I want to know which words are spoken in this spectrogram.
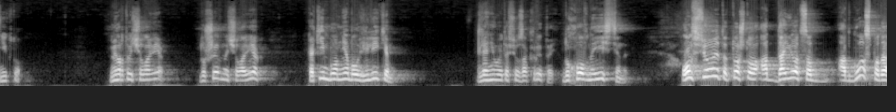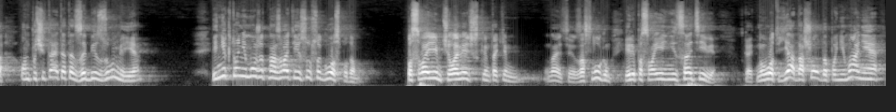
Никто. Мертвый человек, душевный человек, каким бы он ни был великим, для него это все закрыто, духовные истины. Он все это, то, что отдается от Господа, он почитает это за безумие. И никто не может назвать Иисуса Господом по своим человеческим таким, знаете, заслугам или по своей инициативе. Сказать, ну вот я дошел до понимания,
